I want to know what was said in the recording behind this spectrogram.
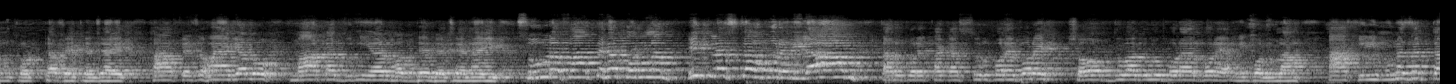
অন্তরটা ফেটে যায়? হাফেজ হয়ে গেল মাটা দুনিয়ার মধ্যে বেঁচে নাই। সূরা ফাতিহা পড়লাম ইখলাসটাও পড়ে নিলাম। তারপরে পরে পরে সব দোয়াগুলো পড়ার পরে আমি বললাম, আখিরি মুনাজাতটা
